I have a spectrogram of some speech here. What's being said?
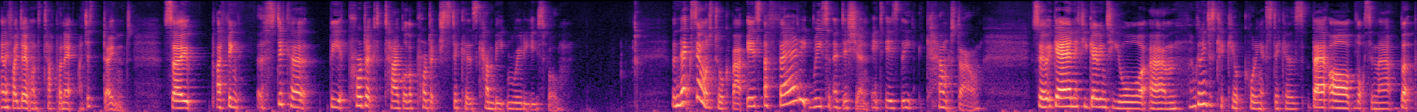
And if I don't want to tap on it, I just don't. So I think a sticker, the product tag or the product stickers can be really useful. The next thing I want to talk about is a fairly recent addition. It is the countdown. So again, if you go into your, um, I'm going to just keep calling it stickers. There are lots in there, but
